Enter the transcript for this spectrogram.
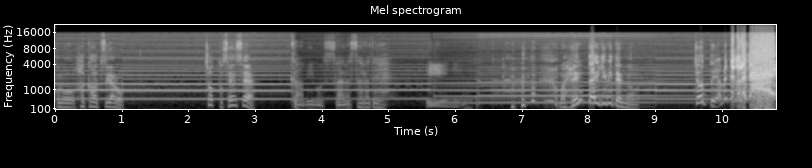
この白髪野郎。ちょっと先生。髪もサラサラでいい匂いだった。お前変態気見てんなお前。ちょっとやめてください！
